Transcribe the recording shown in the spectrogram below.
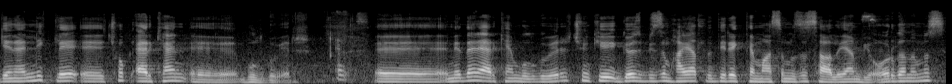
genellikle e, çok erken e, bulgu verir. Evet. Neden erken bulgu verir? Çünkü göz bizim hayatla direkt temasımızı sağlayan bir organımız.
